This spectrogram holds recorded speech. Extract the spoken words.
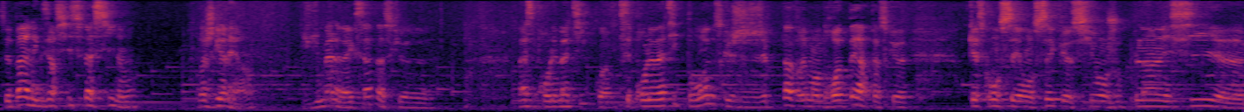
C'est pas un exercice facile. Hein. Moi je galère. Hein. J'ai du mal avec ça parce que c'est problématique quoi. C'est problématique pour moi parce que j'ai pas vraiment de repère parce que qu'est-ce qu'on sait? On sait que si on joue plein ici, euh,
